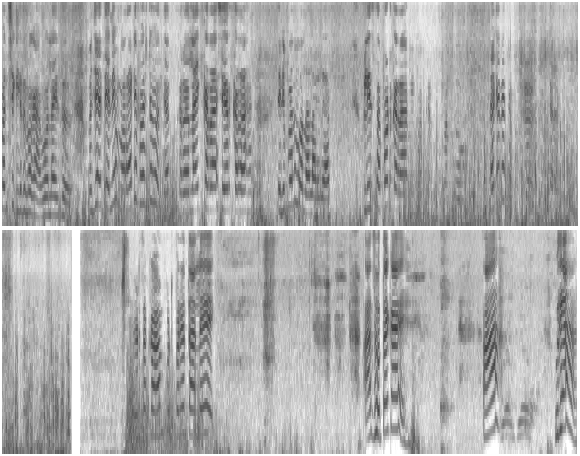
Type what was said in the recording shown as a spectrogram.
पण शिकलेत बघा बोलायचं. म्हणजे त्याने मराठी फर्स्ट बोलतात खरं लाईक करा शेअर करा. त्यांनी पण बोलायला लागल्यात. प्लीज सपोर्ट करा मी पण करतो म्हणतो. आहे का चला. शेवटचं काम कुठपर्यंत आले आज होत काय? आ? उद्या?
